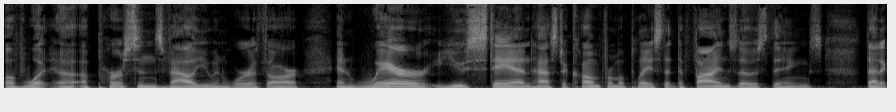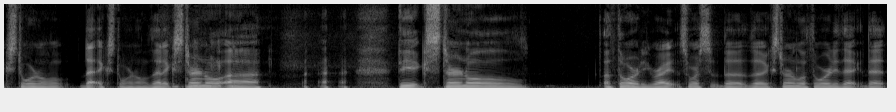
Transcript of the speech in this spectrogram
of what a, a person's value and worth are, and where you stand has to come from a place that defines those things. That external, that external, that external, uh, the external authority, right? Source the the external authority that that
